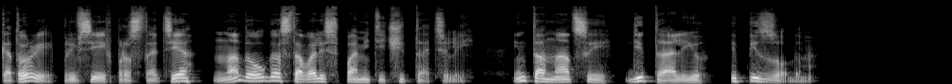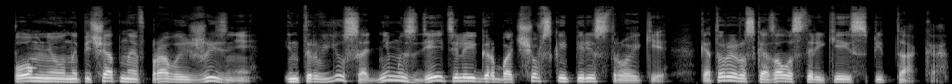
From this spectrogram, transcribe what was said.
которые, при всей их простоте, надолго оставались в памяти читателей. Интонацией, деталью, эпизодом. Помню напечатанное в «Правой жизни» интервью с одним из деятелей Горбачевской перестройки, который рассказал о старике из Спитака.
